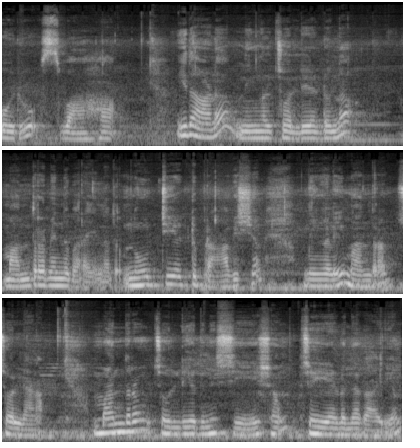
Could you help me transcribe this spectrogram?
കുരു സ്വാഹ. ഇതാണ് നിങ്ങൾ ചൊല്ലേണ്ടുന്ന മന്ത്രമെന്ന് പറയുന്നത്. നൂറ്റിയെട്ട് പ്രാവശ്യം നിങ്ങൾ ഈ മന്ത്രം ചൊല്ലണം. മന്ത്രം ചൊല്ലിയതിന് ശേഷം ചെയ്യേണ്ടുന്ന കാര്യം.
